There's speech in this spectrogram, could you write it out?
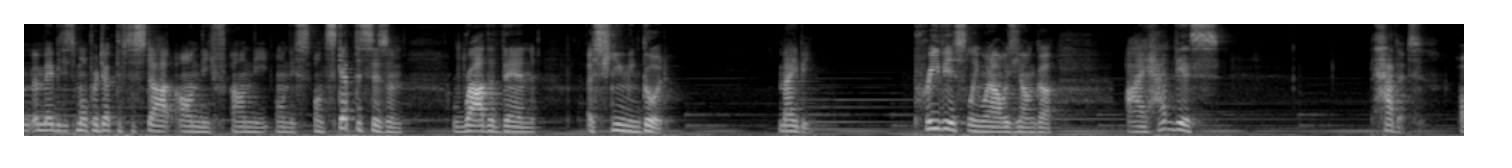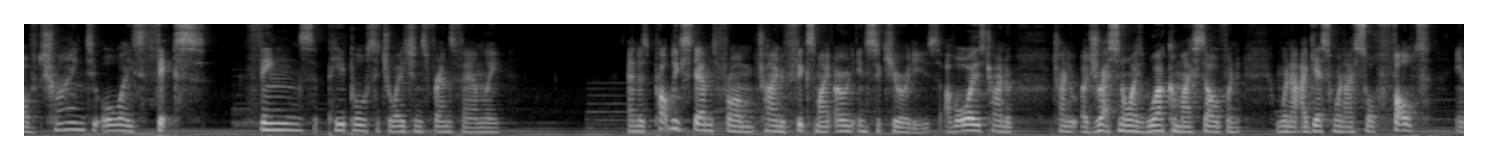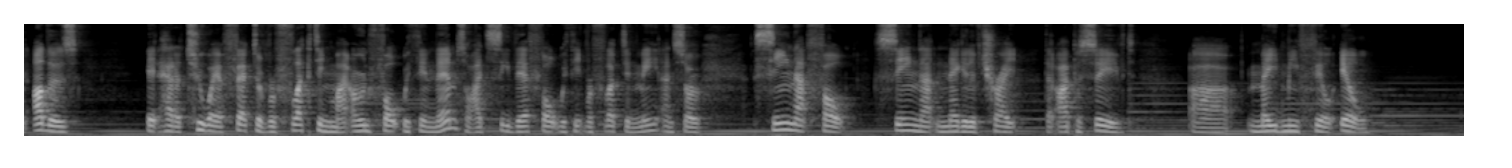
Maybe it's more productive to start on the on the on this on skepticism rather than assuming good. Maybe. Previously, when I was younger, I had this habit of trying to always fix things, people, situations, friends, family, and it's probably stemmed from trying to fix my own insecurities. I've always trying to trying to address and always work on myself, and when I guess when I saw fault in others, it had a two-way effect of reflecting my own fault within them, so I'd see their fault with it reflected in me, and so seeing that fault, seeing that negative trait that I perceived, uh, made me feel ill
